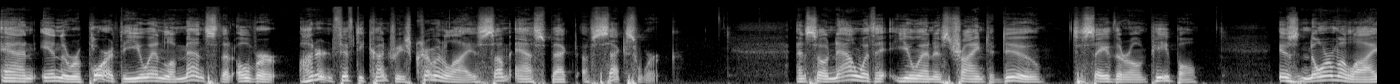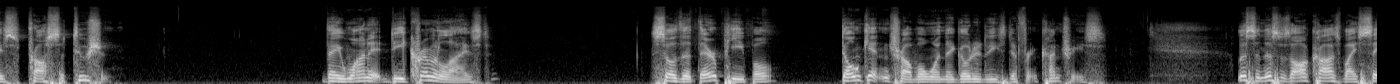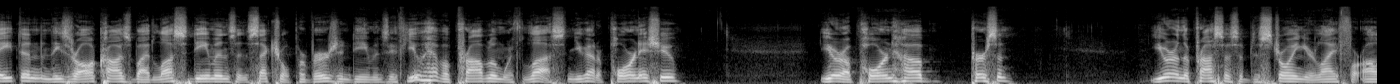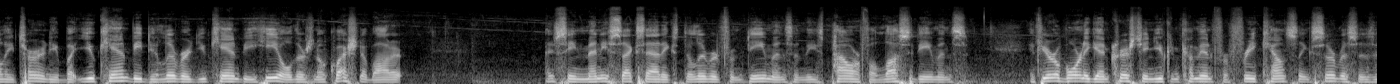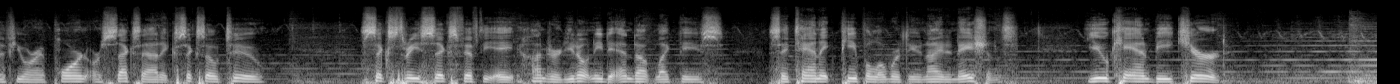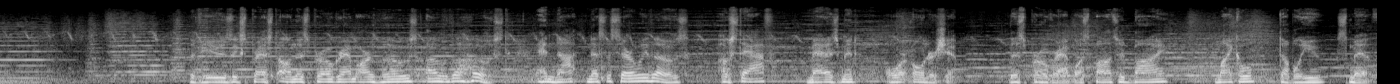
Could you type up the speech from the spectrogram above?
And in the report, the UN laments that over 150 countries criminalize some aspect of sex work. And so now what the UN is trying to do to save their own people is normalize prostitution. They want it decriminalized so that their people don't get in trouble when they go to these different countries. Listen, this is all caused by Satan, and these are all caused by lust demons and sexual perversion demons. If you have a problem with lust and you got a porn issue, you're a Pornhub person, you're in the process of destroying your life for all eternity, but you can be delivered, you can be healed. There's no question about it. I've seen many sex addicts delivered from demons and these powerful lust demons. If you're a born again Christian, you can come in for free counseling services if you are a porn or sex addict. 602 636 5800. You don't need to end up like these satanic people over at the United Nations. You can be cured. The views expressed on this program are those of the host and not necessarily those of staff, management, or ownership. This program was sponsored by Michael W. Smith.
